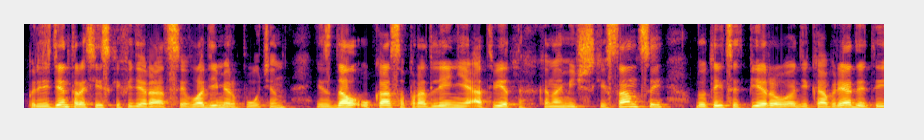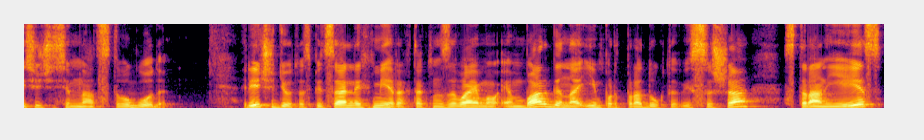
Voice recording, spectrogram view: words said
Президент Российской Федерации Владимир Путин издал указ о продлении ответных экономических санкций до 31 декабря 2017 года. Речь идет о специальных мерах так называемого эмбарго на импорт продуктов из США, стран ЕС,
